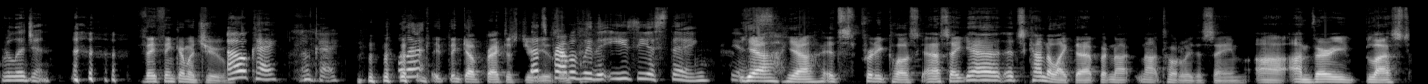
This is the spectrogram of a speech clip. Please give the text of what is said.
religion? They think I'm a Jew. Okay. Okay. Well, that, they think I've practiced Judaism. that's probably the easiest thing. Yes. Yeah, yeah, it's pretty close. And I say, yeah, it's kind of like that, but not not totally the same. Uh, I'm very blessed.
